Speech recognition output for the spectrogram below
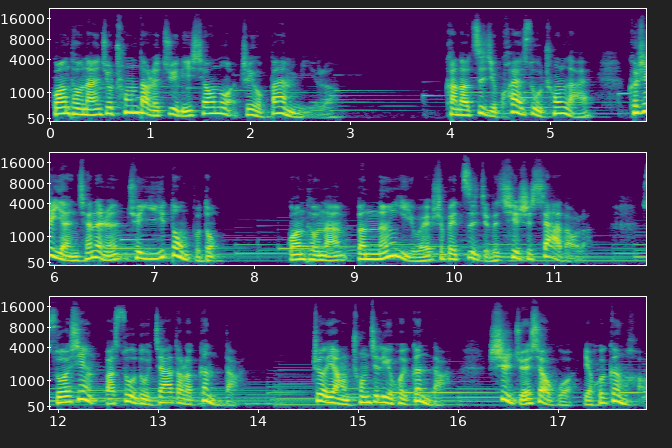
光头男就冲到了距离肖诺只有半米了。看到自己快速冲来，可是眼前的人却一动不动。光头男本能以为是被自己的气势吓到了，索性把速度加到了更大，这样冲击力会更大，视觉效果也会更好，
